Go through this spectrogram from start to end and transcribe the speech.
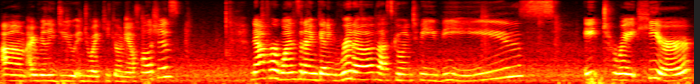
Um, I really do enjoy Kiko nail polishes. Now for ones that I'm getting rid of, that's going to be these eight right here.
